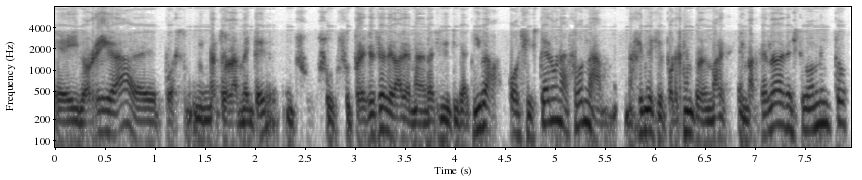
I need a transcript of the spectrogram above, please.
eh, y lo riega, eh, pues naturalmente su, precio se eleva de manera significativa. O si está en una zona, imagínense, por ejemplo, en, en Barcelona en este momento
